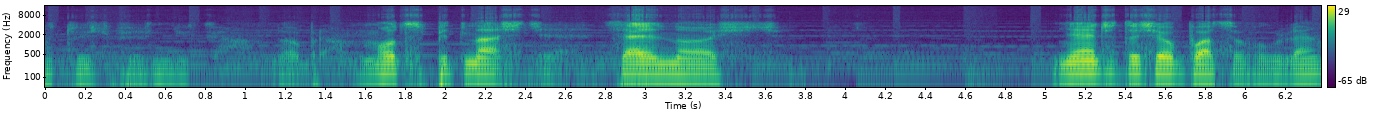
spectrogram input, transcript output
a tu jest pewnika. Dobra, moc 15, celność. Nie wiem czy to się opłaca w ogóle.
